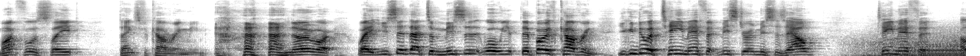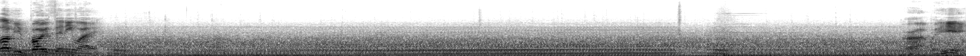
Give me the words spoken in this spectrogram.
Might fall asleep. Thanks for covering me. no wor- Wait, you said that to Mrs. Well, you- they're both covering. You can do a team effort, Mr. and Mrs. Al. Team effort. I love you both anyway. All right, we're here.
